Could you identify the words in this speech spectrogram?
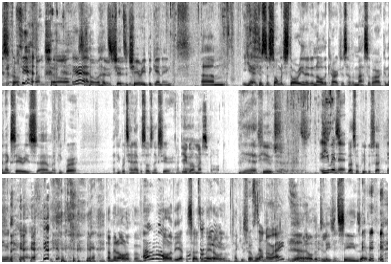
So, Fun start. Yeah. so it's, it's a cheery beginning. Um, yeah, there's just so much story in it, and all the characters have a massive arc in the next series. Um, I think we're, I think we're ten episodes next year. Have you got a Um, massive arc? Yeah, huge. Are you in it? that's what people say. Are you in it? I'm in all of them. Oh, well, all of the episodes. I made all of them. Thank you so He's much. done all right. I'm in all the deleted scenes, everything.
